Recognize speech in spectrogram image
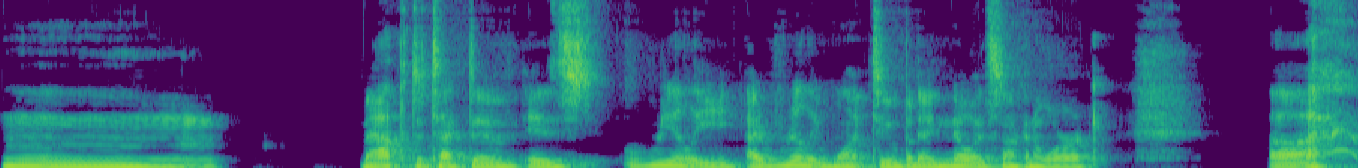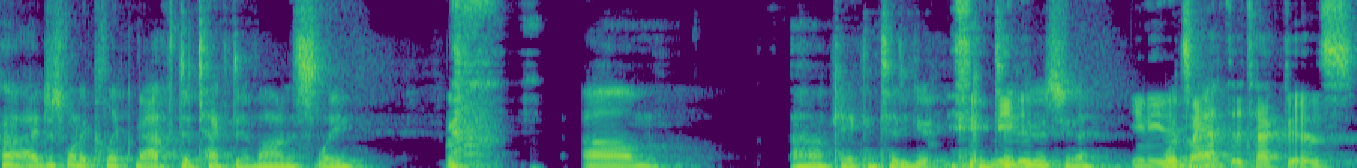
hmm Math Detective is really I really want to, but I know it's not going to work. Uh I just want to click Math Detective, honestly. Um okay, continue contiguous, you know. you needed What's math that? detectives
